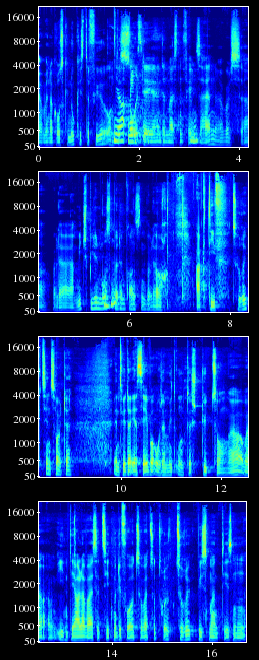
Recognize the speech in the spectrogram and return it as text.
Ja, wenn er groß genug ist dafür und ja, das sollte er in den meisten Fällen mhm. sein, äh, weil er mitspielen muss mhm. bei dem Ganzen, weil er auch aktiv zurückziehen sollte. Entweder er selber oder mit Unterstützung. Ja, aber ähm, idealerweise zieht man die Vorhaut so weit zurück, zurück, bis man diesen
